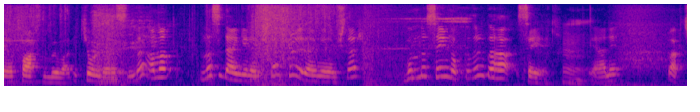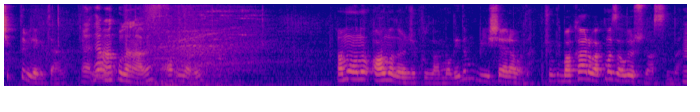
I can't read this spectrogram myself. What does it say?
e, farklılığı var iki oyun arasında ama nasıl dengelemişler? Şöyle dengelemişler. Bunda save noktaları daha seyrek. Hmm. Yani bak çıktı bile bir tane. Evet, hemen kullan abi. Kullanayım. Ama onu almadan önce kullanmalıydım. Bir işe yaramadı. Çünkü bakar bakmaz alıyorsun aslında. Hmm.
